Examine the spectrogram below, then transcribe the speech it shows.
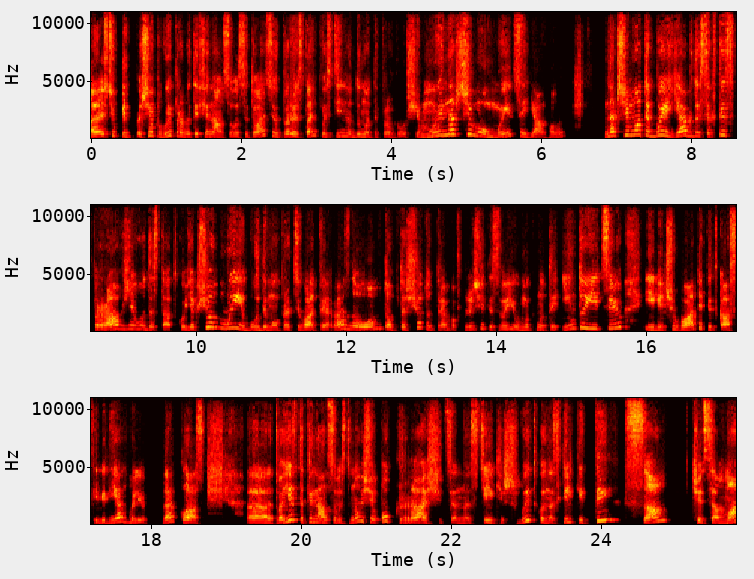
Е, Щоб, під, щоб виправити фінансову ситуацію, перестань постійно думати про гроші. Ми навчимо, ми це янголи. Навчимо тебе, як досягти справжнього достатку. Якщо ми будемо працювати разом, тобто, що тут треба? Включити свою, вмикнути інтуїцію і відчувати підказки від янголів. Да? Клас. Е, Твоє фінансове становище покращиться настільки швидко, наскільки ти сам чи сама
